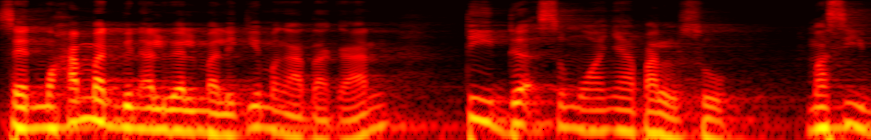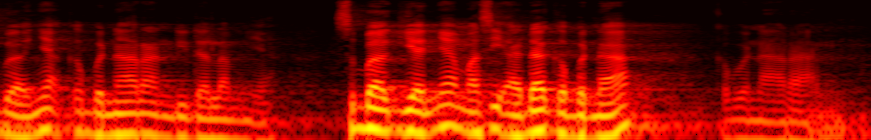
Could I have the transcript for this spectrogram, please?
Sayyid Muhammad bin Ali al-Maliki mengatakan, tidak semuanya palsu. Masih banyak kebenaran di dalamnya. Sebagiannya masih ada kebenar kebenaran.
